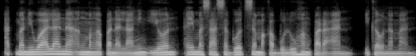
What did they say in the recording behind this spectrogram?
at maniwala na ang mga panalangin iyon ay masasagot sa makabuluhang paraan, ikaw naman.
